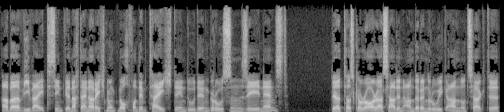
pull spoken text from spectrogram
aber wie weit sind wir nach deiner Rechnung noch von dem Teich, den du den großen See nennst? Der Tuscarora sah den anderen ruhig an und sagte,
